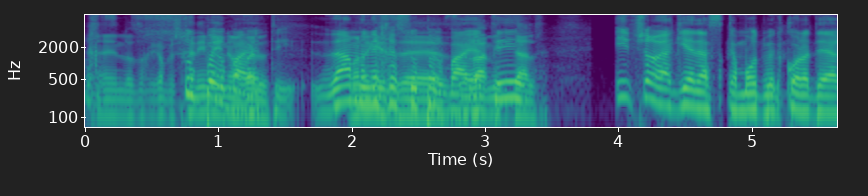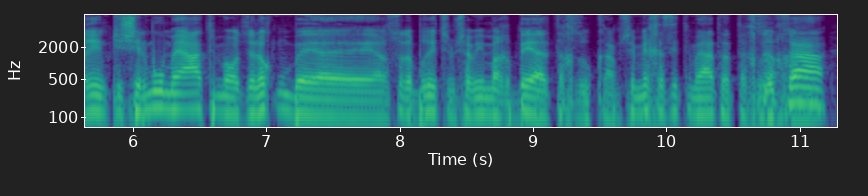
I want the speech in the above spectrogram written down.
ואני לא זוכר כמה שכנים סופר היינו, אבל... בעייתי. למה נכס סופר לא בעייתי? אי אפשר להגיע להסכמות בין כל הדיירים, כי שילמו מעט מאוד, זה לא כמו בארה"ב שמשלמים הרבה על תחזוקה, משלמים יחסית מעט על תחזוקה, נכון.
